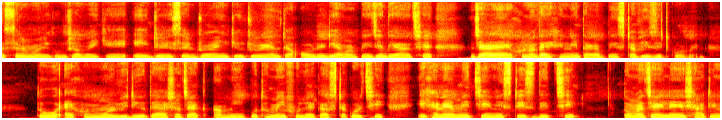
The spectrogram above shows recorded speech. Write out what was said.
আসসালামু আলাইকুম সবাইকে। এই ড্রেসের ড্রয়িং টিউটোরিয়ালটা অলরেডি আমার পেজে দেওয়া আছে। যারা এখনও দেখেনি তারা পেজটা ভিজিট করবেন। তো এখন মূল ভিডিওতে আসা যাক। আমি প্রথমেই ফুলের কাজটা করছি। এখানে আমি চেন স্টিচ দিচ্ছি। তোমরা চাইলে শার্টিন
